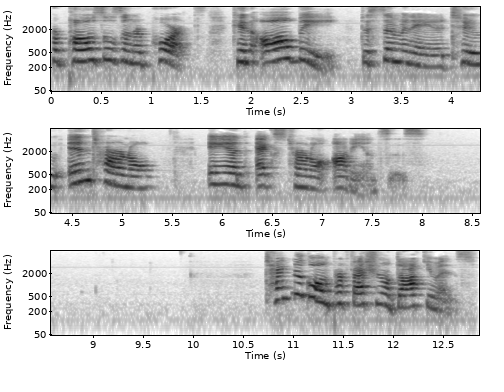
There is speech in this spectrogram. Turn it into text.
proposals and reports can all be disseminated to internal and external audiences. Technical and professional documents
